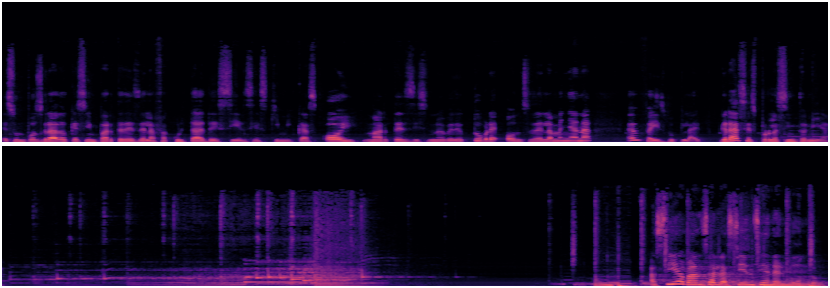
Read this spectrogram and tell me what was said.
Es un posgrado que se imparte desde la Facultad de Ciencias Químicas. Hoy, martes 19 de octubre, 11 de la mañana, en Facebook Live. Gracias por la sintonía. Así avanza la ciencia en el mundo.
